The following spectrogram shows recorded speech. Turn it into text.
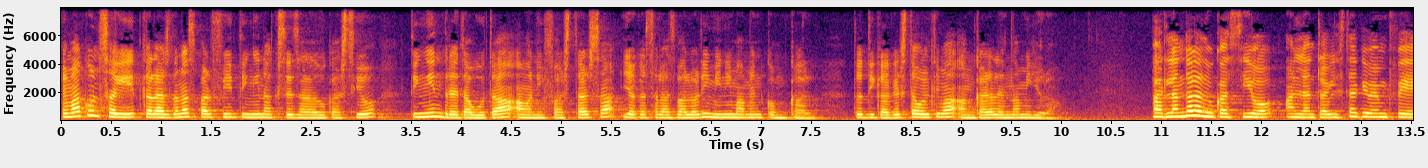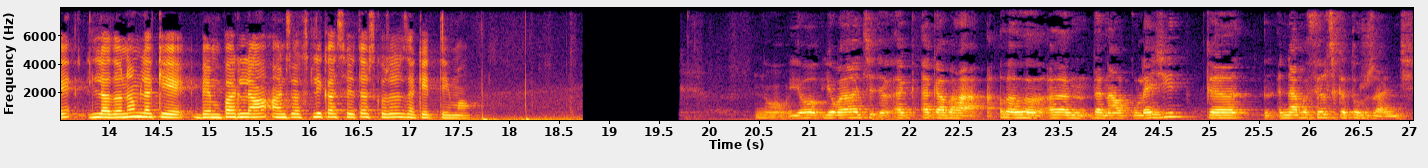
Hem aconseguit que les dones per fi tinguin accés a l'educació, tinguin dret a votar, a manifestar-se i a que se les valori mínimament com cal, tot i que aquesta última encara l'hem de millorar. Parlant de l'educació, en l'entrevista que vam fer, la dona amb la que vam parlar ens va explicar certes coses d'aquest tema. No, jo, jo vaig acabar d'anar al col·legi que anava a fer els 14 anys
